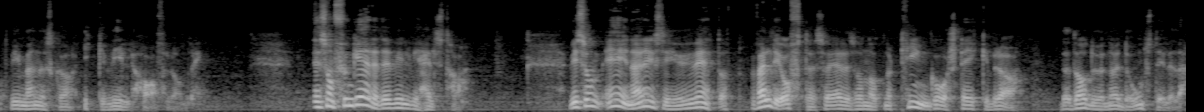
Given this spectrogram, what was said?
at vi mennesker ikke vil ha forandring. det som fungerer, det vil vi helst ha. Vi som er i næringslivet, vi vet at veldig ofte så er det sånn at når ting går steike bra, det er da du er nødt til å omstille det.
